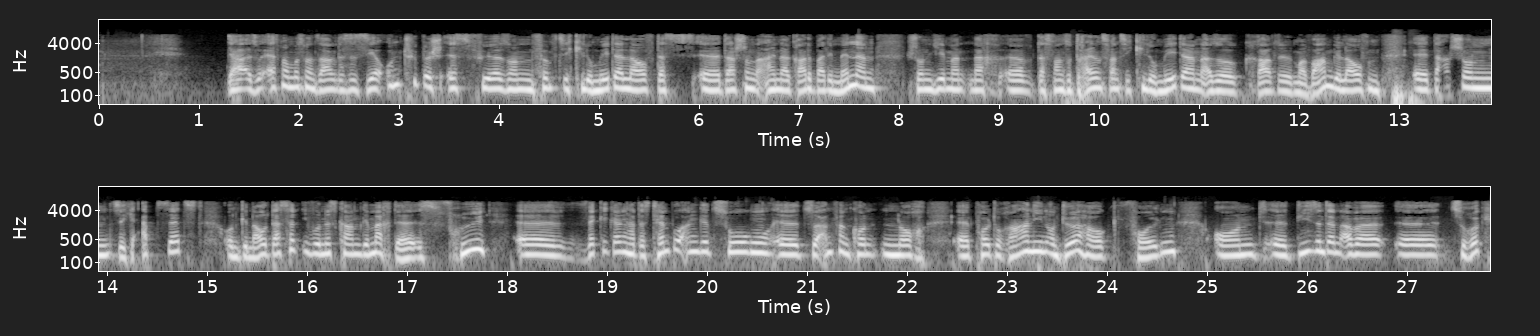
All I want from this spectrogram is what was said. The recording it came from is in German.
Ja, also erstmal muss man sagen, dass es sehr untypisch ist für so einen 50-Kilometer-Lauf, dass äh, da schon einer, gerade bei den Männern, schon jemand nach, äh, das waren so 23 Kilometern, also gerade mal warm gelaufen, äh, da schon sich absetzt. Und genau das hat Ivo Niskan gemacht. Er ist früh äh, weggegangen, hat das Tempo angezogen. Äh, zu Anfang konnten noch äh, Poltoranin und Dörhaug folgen. Und äh, die sind dann aber äh, zurück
